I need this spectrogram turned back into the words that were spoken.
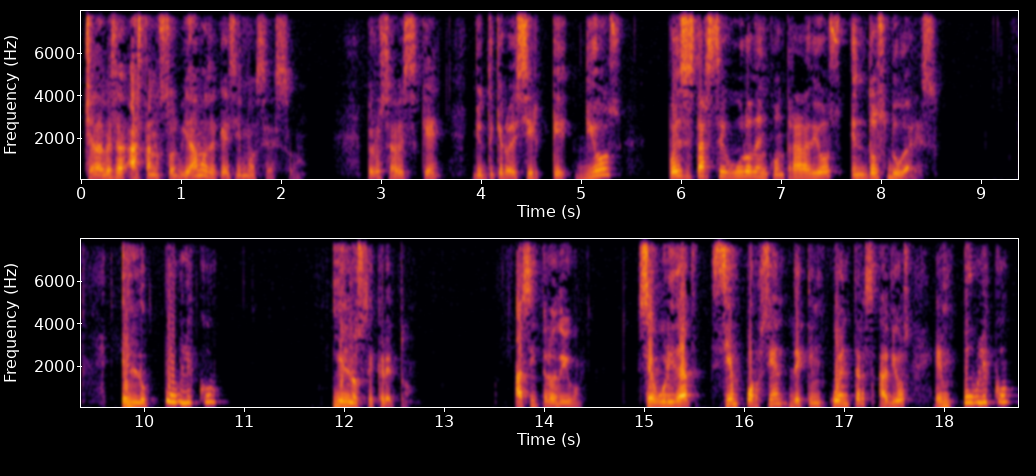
Muchas veces hasta nos olvidamos de que decimos eso. Pero ¿sabes qué? Yo te quiero decir que Dios, puedes estar seguro de encontrar a Dios en dos lugares. En lo público y en lo secreto. Así te lo digo. Seguridad 100% de que encuentres a Dios en público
